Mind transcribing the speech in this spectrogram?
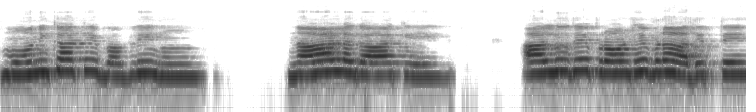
ਮੋਨਿਕਾ ਤੇ ਬਬਲੀ ਨੂੰ ਨਾਲ ਲਗਾ ਕੇ ਆਲੂ ਦੇ ਪਰੌਂਠੇ ਬਣਾ ਦਿੱਤੇ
